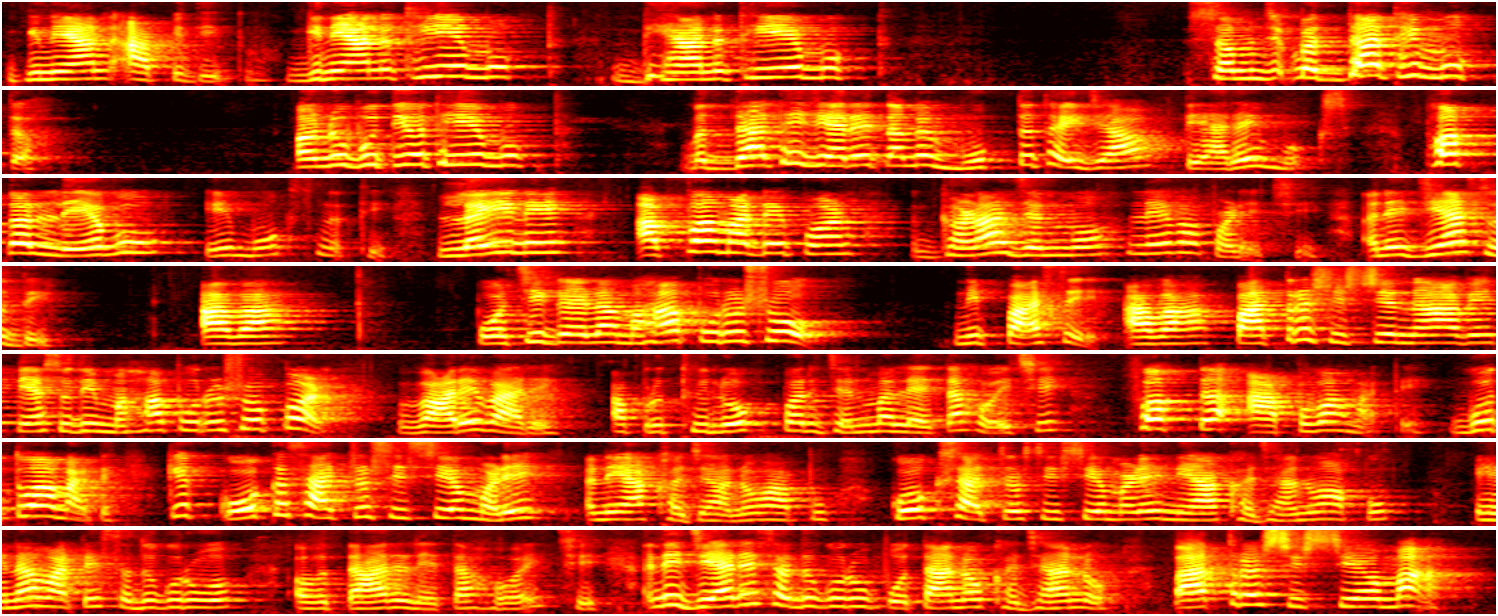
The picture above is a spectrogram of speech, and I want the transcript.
જ્ઞાન આપી દીધું. જ્ઞાનથી એ મુક્ત, ધ્યાનથી એ મુક્ત, સમજ બધાથી મુક્ત, અનુભૂતિઓથી એ મુક્ત. બધાથી જ્યારે તમે મુક્ત થઈ જાઓ, ત્યારે મોક્ષ. ફક્ત લેવું એ મોક્ષ નથી. લઈને આપવા માટે પણ ઘણા જન્મો લેવા પડે છે. અને જ્યાં સુધી આવા પહોંચી ગયેલા મહાપુરુષોની પાસે આવા પાત્ર શિષ્ય ન આવે, ત્યાં સુધી મહાપુરુષો પણ વારે વારે આ પૃથ્વીલોક પર જન્મ લેતા હોય છે, ફક્ત આપવા માટે, ગોતવા માટે કે કોક સાચો શિષ્ય મળે અને આ ખજાનો આપું, કોક સાચો શિષ્ય મળે ને આ ખજાનો આપું. એના માટે સદગુરુઓ અવતાર લેતા હોય છે. અને જ્યારે સદગુરુ પોતાનો ખજાનો પાત્ર શિષ્યમાં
